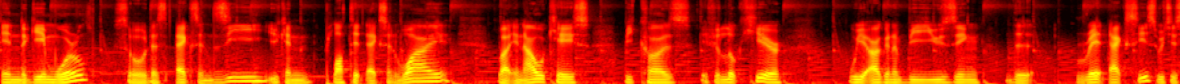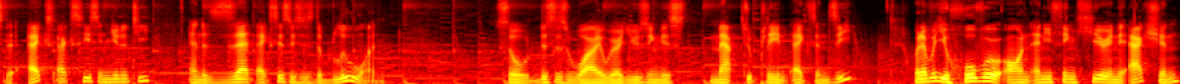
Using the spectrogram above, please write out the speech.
in the game world. So there's x and z, you can plot it x and y, but in our case, because if you look here, we are going to be using the red axis, which is the x-axis in Unity, and the z-axis, which is the blue one. So this is why we're using this map to plane X and Z. Whenever you hover on anything here in the action,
